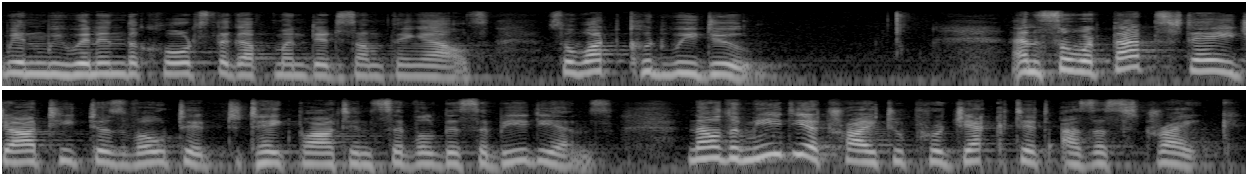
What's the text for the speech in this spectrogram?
when we went in the courts, the government did something else. So what could we do? And so at that stage, our teachers voted to take part in civil disobedience. Now, the media tried to project it as a strike.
